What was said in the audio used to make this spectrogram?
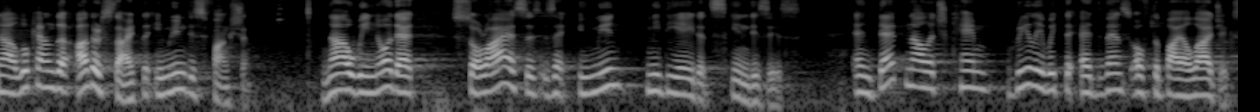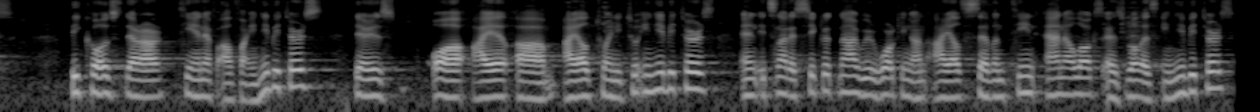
Now look on the other side, the immune dysfunction. Now we know that psoriasis is an immune-mediated skin disease. And that knowledge came really with the advance of the biologics because there are TNF alpha inhibitors, there is uh, IL, um, IL-22 inhibitors, and it's not a secret now, we're working on IL-17 analogs as well as inhibitors.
